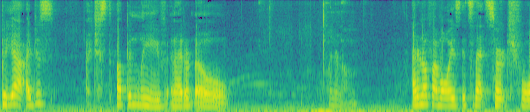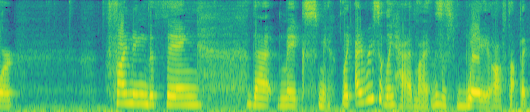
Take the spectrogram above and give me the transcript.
but yeah, I just, I just up and leave, and I don't know I don't know. I don't know if I'm always it's that search for finding the thing that makes me like I recently had my this is way off topic.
